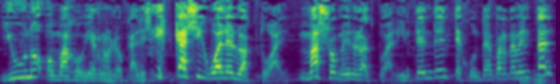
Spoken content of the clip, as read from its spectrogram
y uno o más gobiernos locales. Es casi igual a lo actual, más o menos lo actual. Intendente, junta departamental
